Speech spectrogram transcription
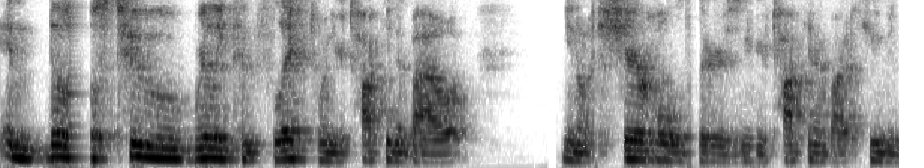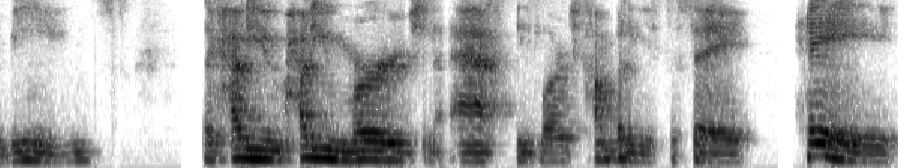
and those two really conflict when you're talking about, you know, shareholders and you're talking about human beings. Like, how do you how do you merge and ask these large companies to say, hey,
